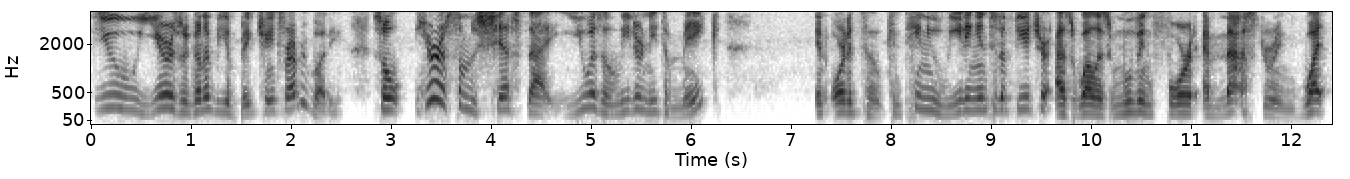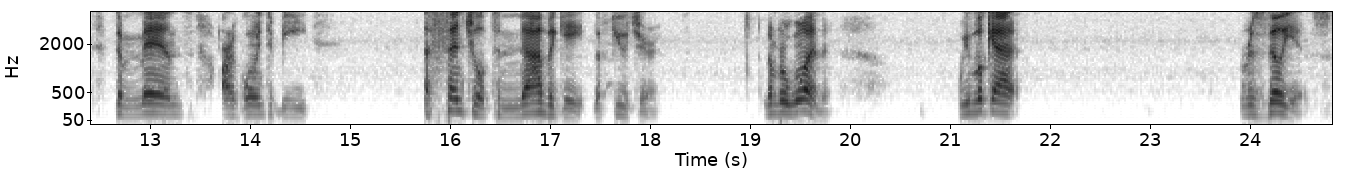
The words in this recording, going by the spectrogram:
few years are going to be a big change for everybody. So, here are some shifts that you as a leader need to make in order to continue leading into the future as well as moving forward and mastering what demands are going to be essential to navigate the future. Number one, we look at resilience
